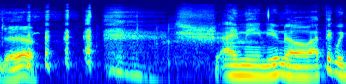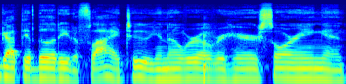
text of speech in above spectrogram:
Yeah. I mean, you know, I think we got the ability to fly too. You know, we're over here soaring, and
